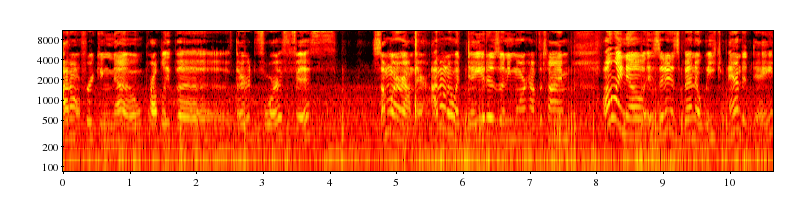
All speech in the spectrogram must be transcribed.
I don't freaking know, probably the 3rd, 4th, 5th, somewhere around there. I don't know what day it is anymore half the time. All I know is it has been a week and a day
